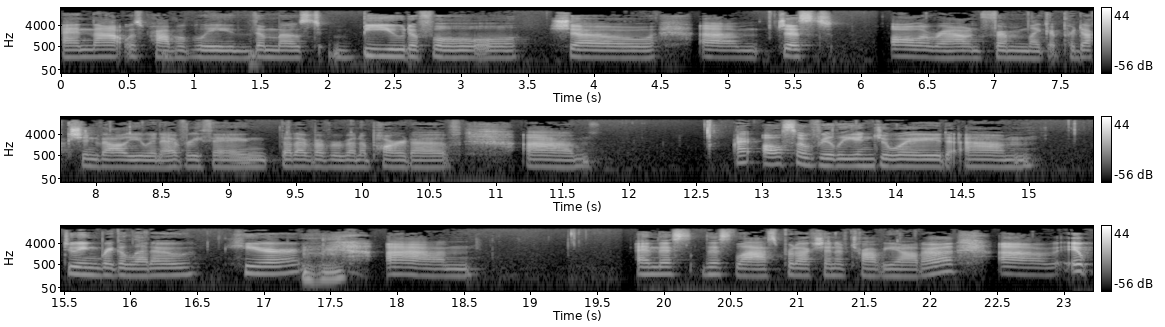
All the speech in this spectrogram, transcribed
and that was probably the most beautiful show. Um, just all around from like a production value and everything that I've ever been a part of. Um, I also really enjoyed um, doing Rigoletto here. Mm-hmm. Um, and this this last production of Traviata, um, it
